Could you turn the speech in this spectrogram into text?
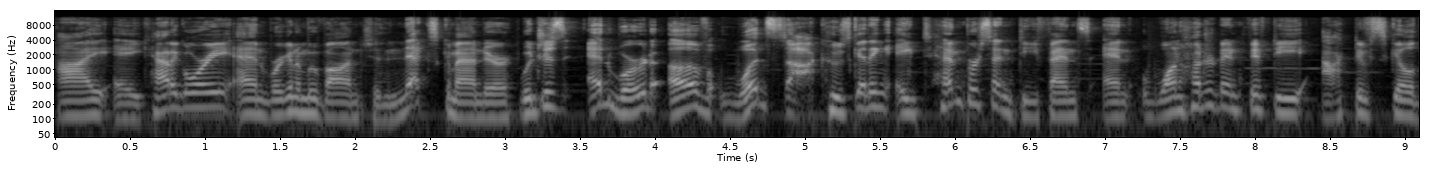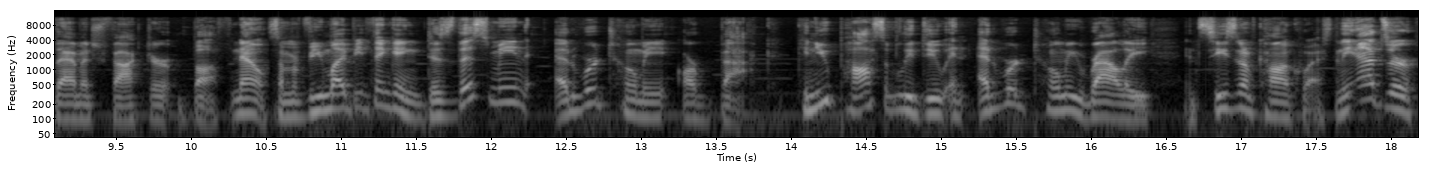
high A category and we're going to move on to the next commander which is Edward of Woodstock who's getting a 10 percent defense and 150 active skill damage factor buff. Now some of you might be thinking does this mean Edward Tomi are back? Can you possibly do an Edward Tomi rally in season of conquest? And the answer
